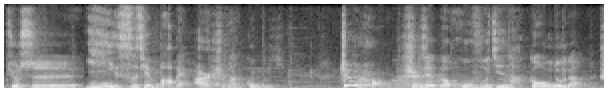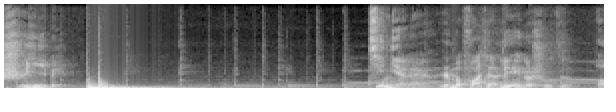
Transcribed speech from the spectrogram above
就是一亿四千八百二十万公里，正好是这个胡夫金字塔高度的十亿倍。近年来啊，人们发现另一个数字啊，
